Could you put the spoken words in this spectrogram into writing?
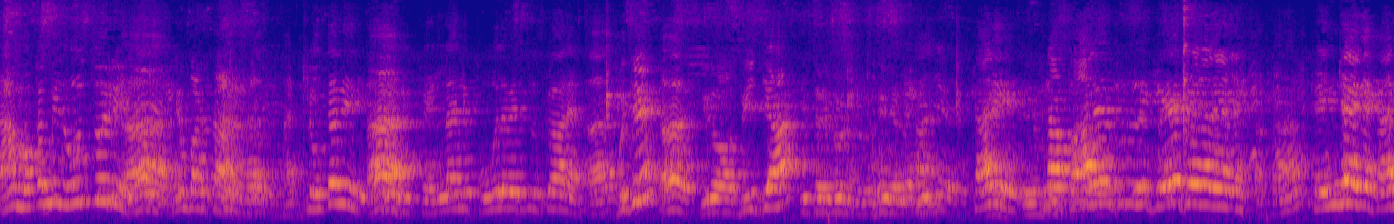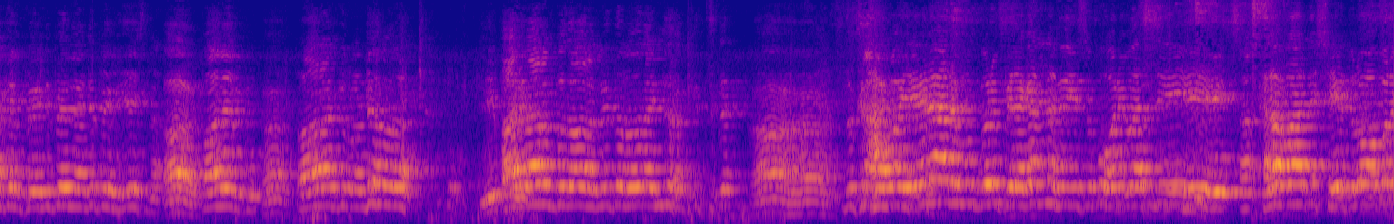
నా ముఖం మీద ఉంచుర్రి నేను పడతా? అట్లుంటది. పెళ్ళాన్ని పువ్వులు పెట్టి చూసుకోవాలి. బుజ్జి? ఇద్దరు కొడుకులు కానీ నా పాలేరుకు నీకు ఏ తేడా లేదే. ఎంజాయ్గా కార్యక్రమం పెళ్ళి పెళ్ళి అంటే పెళ్ళి చేసిన పాలేరుకు. వారానికి రెండే బుధవారం అన్ని తప్పించిన ఏనాడు ముగ్గురు పిలగన్న తీసుకొని వచ్చి కలవాతి చేతి లోపల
